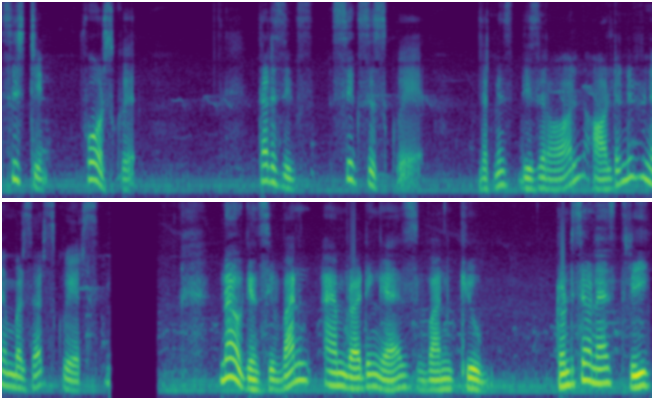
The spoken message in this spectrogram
16 4 square 36 6 square that means these are all alternative numbers are squares now you can see 1 I am writing as 1 cube. 27 as 3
